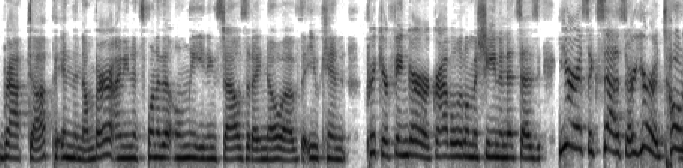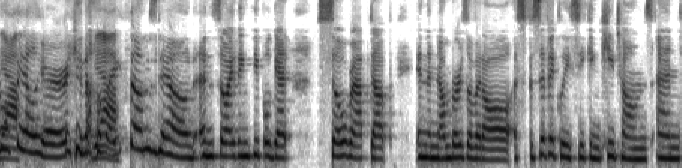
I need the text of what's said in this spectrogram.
wrapped up in the number. I mean, it's one of the only eating styles that I know of that you can prick your finger or grab a little machine and it says, you're a success or you're a total yeah. failure, you know, yeah. like thumbs down. And so I think people get so wrapped up in the numbers of it all, specifically seeking ketones. And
